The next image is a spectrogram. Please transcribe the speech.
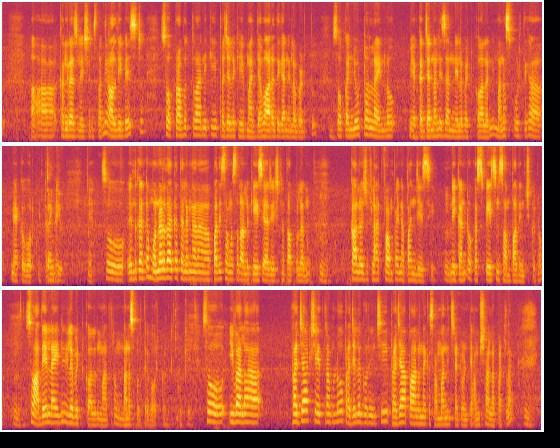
కంగ్రాచులేషన్స్ అండి ఆల్ ది బెస్ట్ సో ప్రభుత్వానికి ప్రజలకి మధ్య వారధిగా నిలబడుతూ సో ఒక న్యూట్రల్ లైన్లో మీ యొక్క జర్నలిజాన్ని నిలబెట్టుకోవాలని మనస్ఫూర్తిగా మీ యొక్క కోరుకుంటాను. సో ఎందుకంటే మొన్నటిదాకా తెలంగాణ పది సంవత్సరాలు కేసీఆర్ చేసిన తప్పులను కాలేజ్ ప్లాట్ఫామ్ పైన పనిచేసి నీకంటూ ఒక స్పేస్ని సంపాదించుకున్నావు సో అదే లైన్ని నిలబెట్టుకోవాలని మాత్రం మనస్ఫూర్తిగా కోరుకుంటున్నాను ఓకే సో ఇవాళ ప్రజాక్షేత్రంలో ప్రజల గురించి ప్రజాపాలనకు సంబంధించినటువంటి అంశాల పట్ల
